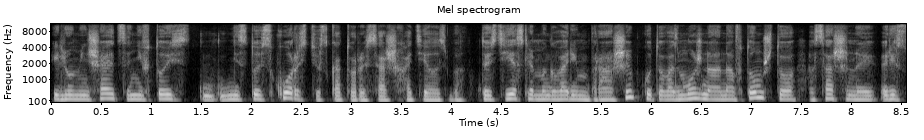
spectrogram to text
или уменьшается не, в той, не с той скоростью, с которой Саше хотелось бы. То есть если мы говорим про ошибку, то, возможно, она в том, что Сашины ресурсы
